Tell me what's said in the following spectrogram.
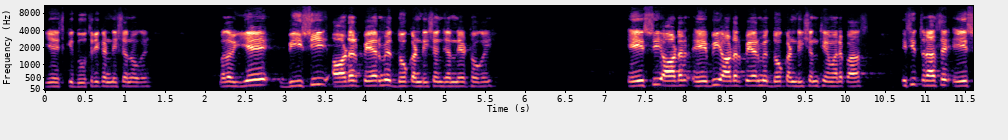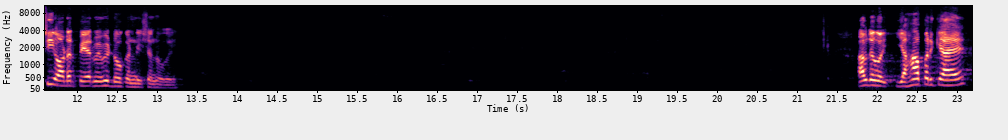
ये इसकी दूसरी कंडीशन हो गई। मतलब ये बी सी ऑर्डर पेयर में दो कंडीशन जनरेट हो गई। A C order A B order pair में दो कंडीशन थी हमारे पास। इसी तरह से ए सी ऑर्डर पेयर में भी दो कंडीशन हो गई। अब देखो, यहाँ पर क्या है?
